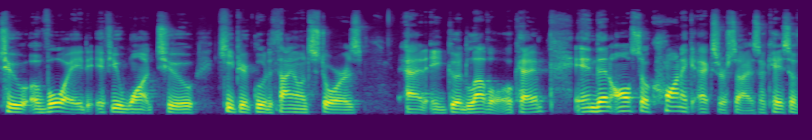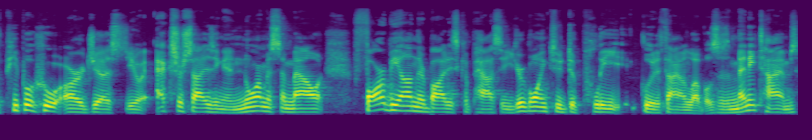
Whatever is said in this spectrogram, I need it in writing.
to avoid if you want to keep your glutathione stores at a good level, okay? And then also chronic exercise, okay? So if people who are just, you know, exercising an enormous amount, far beyond their body's capacity, you're going to deplete glutathione levels. As many times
